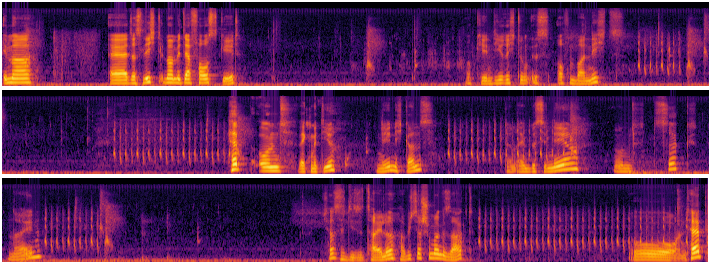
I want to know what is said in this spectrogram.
immer äh, das Licht immer mit der Faust geht. Okay, in die Richtung ist offenbar nichts. Hepp und weg mit dir. Nee, nicht ganz. Dann ein bisschen näher. Und zack. Nein. Ich hasse diese Teile. Habe ich das schon mal gesagt? Und hepp.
